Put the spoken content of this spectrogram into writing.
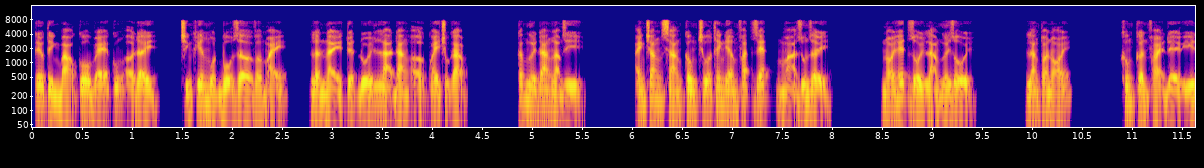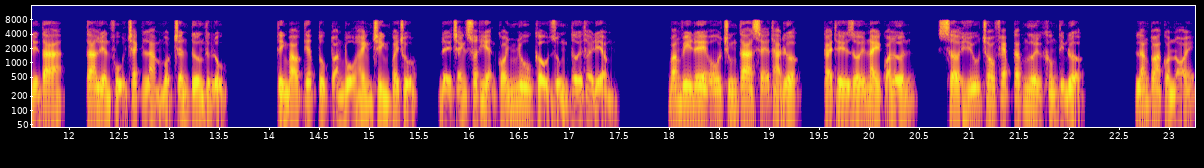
tiêu tình bảo cô bé cũng ở đây, chính khiên một bộ giờ vờ máy, lần này tuyệt đối là đang ở quay chủ gặp. Các ngươi đang làm gì? Ánh trăng sáng công chúa thanh âm phát rét mà run rẩy. Nói hết rồi làm ngươi rồi. Lang toa nói không cần phải để ý đến ta ta liền phụ trách làm một chân tướng thực lục. Tình bảo tiếp tục toàn bộ hành trình quay trụ, để tránh xuất hiện có nhu cầu dùng tới thời điểm. Băng video chúng ta sẽ thả được, cái thế giới này quá lớn, sở hữu cho phép các ngươi không tìm được. Lang toa còn nói,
